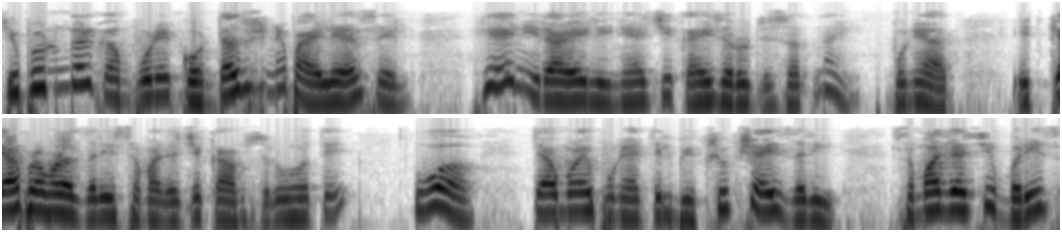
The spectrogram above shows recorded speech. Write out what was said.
चिपळूणकर कंपनी कोणत्या दृष्टीने पाहिले असेल हे निराळे लिहिण्याची काही जरूर दिसत नाही. पुण्यात इतक्या प्रमाणात जरी समाजाचे काम सुरू होते व त्यामुळे पुण्यातील भिक्षुकशाही जरी समाजाची बरीच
